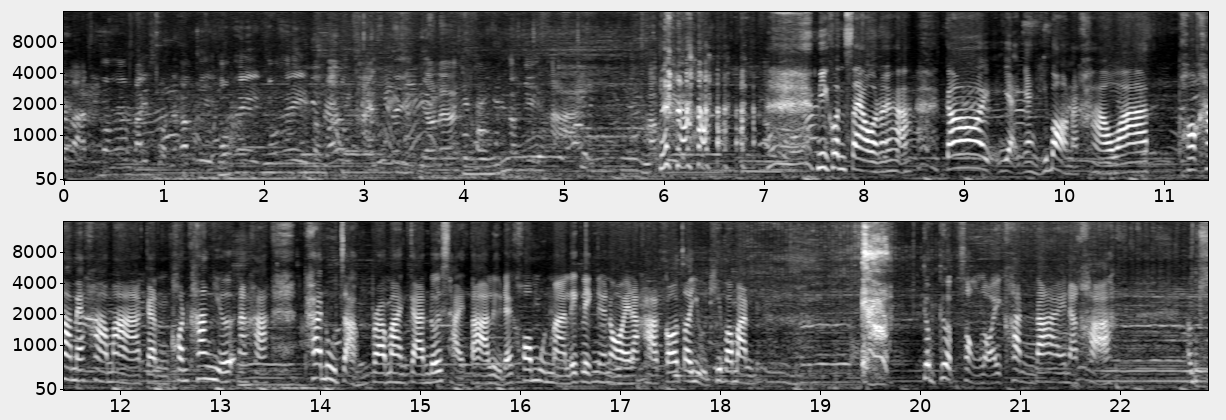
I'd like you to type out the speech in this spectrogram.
ตลาดที่เขาห้ามไลฟ์สดนะครับที่เขาให้เขาให้แบบว่าต้องถ่ายรูปได้อย่างเดียวนะถ้าพี่ถ่ายครับมีคนแซวนะคะ ก็อย่างอย่างที่บอกนะคะว่าพ่อค้าแม่ค้ามากันค่อนข้างเยอะนะคะ ถ้าดูจากประมาณการโดยสายตาหรือได้ข้อมูลมาเล็ก ๆ น้อยๆนะคะ ก็จะอยู่ที่ประมาณเกือบเกือบ200 คันได้นะคะ โอเค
